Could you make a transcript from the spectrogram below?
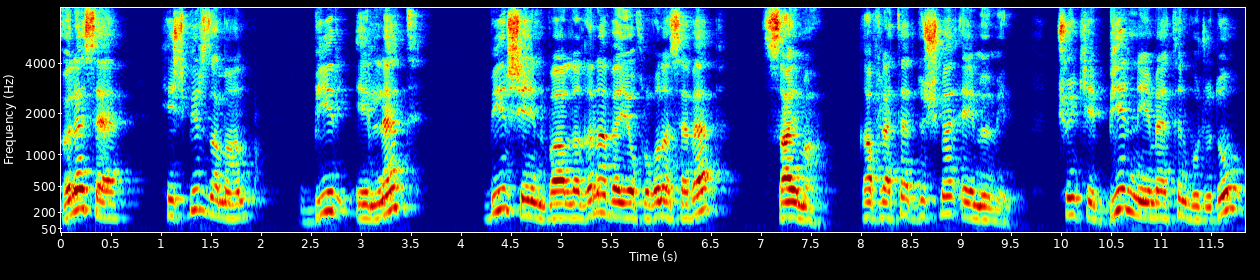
Öyleyse hiçbir zaman bir illet bir şeyin varlığına ve yokluğuna sebep sayma. Gaflete düşme ey mümin. Çünkü bir nimetin vücudu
